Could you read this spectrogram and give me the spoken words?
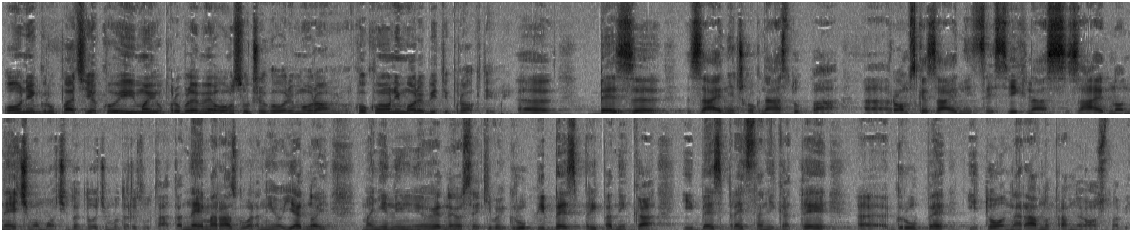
one grupacije koje imaju probleme, u ovom slučaju govorimo o Romima, koliko oni moraju biti proaktivni? E, bez zajedničkog nastupa romske zajednice i svih nas zajedno nećemo moći da dođemo do rezultata. Nema razgovora ni o jednoj manjini, ni o jednoj osetljivoj grupi bez pripadnika i bez predstavnika te e, grupe i to na ravnopravnoj osnovi.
